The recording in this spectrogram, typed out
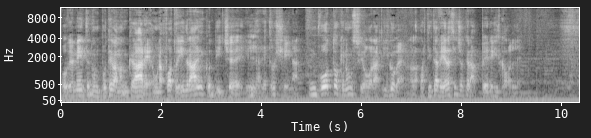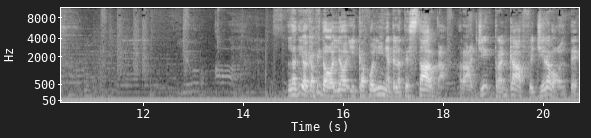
Ovviamente non poteva mancare una foto di Idralico, dice il retroscena, un voto che non sfiora il governo, la partita vera si giocherà per il colle. L'addio al Campidoglio, il capolinea della testarda raggi, tra gaffe e giravolte,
